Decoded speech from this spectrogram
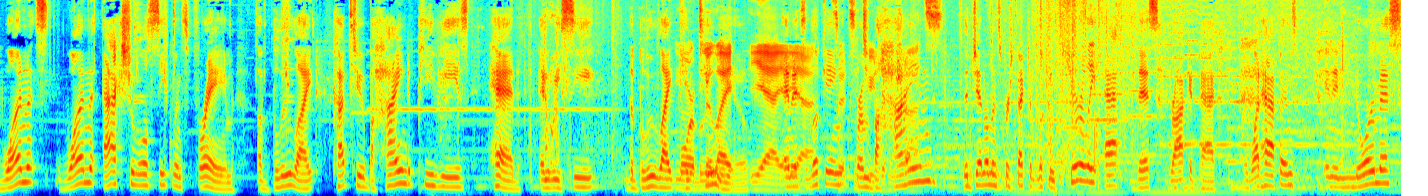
one one actual sequence frame of blue light cut to behind Peevy's head, and we see the blue light More blue continue. light. Yeah, yeah, And yeah. it's looking So it's from behind the gentleman's perspective, looking purely at this rocket pack. And what happens? An enormous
